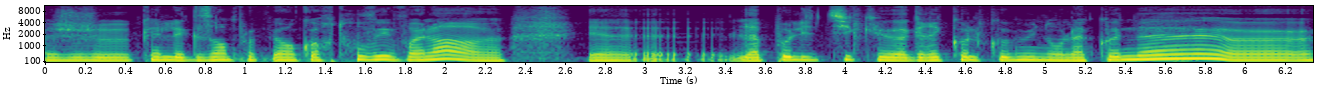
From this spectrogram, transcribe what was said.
Je, quel exemple on peut encore trouver? Voilà, euh, la politique agricole commune, on la connaît. Euh,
